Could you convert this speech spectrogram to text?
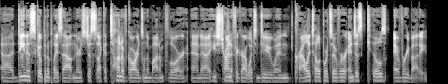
Uh, Dean is scoping the place out, and there's just like a ton of guards on the bottom floor, and uh, he's trying to figure out what to do when Crowley teleports over and just kills everybody.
